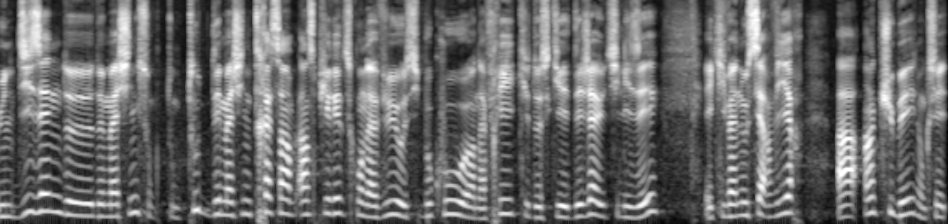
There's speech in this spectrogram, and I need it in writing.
une dizaine de, de, machines. Qui sont toutes des machines très simples, inspirées de ce qu'on a vu aussi beaucoup en Afrique, de ce qui est déjà utilisé et qui va nous servir à incuber. Donc c'est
